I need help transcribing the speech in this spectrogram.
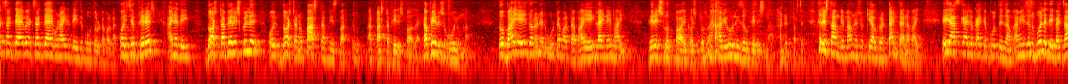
এক সাইড দেখাইবো, এক সাইড দেখাইবো না আইনে দেই যে কবুতর উল্টা পাল্টা কইছে ফেরেস আইনে দেই দশটা ফেরেস কইলে ওই দশটা না পাঁচটা মিস পার, আর পাঁচটা ফেরেস পাওয়া যায়। তাও ফেরেসও কইম না তো ভাই এই ধরনের উল্টা পাল্টা ভাই এই লাইনে ভাই ফেরেস লোক পাওয়াই কষ্ট। আমিও নিজেও ফেরেস না, হান্ড্রেড পার্সেন্ট। ফেরেস থামকে আপনার সঙ্গে খেয়াল করার টাইম তাই না ভাই। এই আজকে আইলো, কালকে পড়তে দিলাম। আমি এই জন্য বলে দিই ভাই, যা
